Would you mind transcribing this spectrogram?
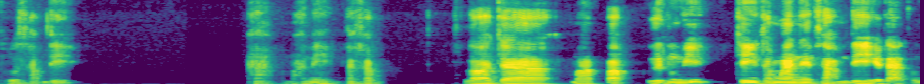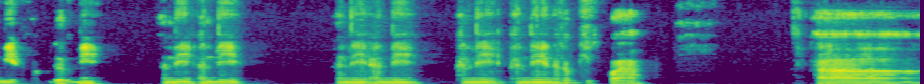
ดู 3D อะประมาณนี้นะครับ เราอาจจะมาปรับพื้นตรงนี้ จริงทำงานใน 3D ก็ได้ตรงนี้นะครับเลือกนี้ อันนี้อันนี้ อันนี้อันนี้ อันนี้อันนี้นะครับ คลิกขวาอ่า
